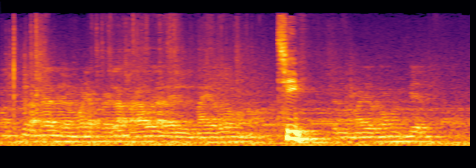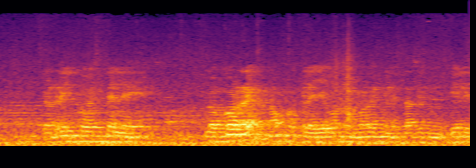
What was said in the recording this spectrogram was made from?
no sé si te la sabes de memoria, pero es la parábola del mayordomo, ¿no? Sí, El mayordomo infiel. El rico este le, lo corre, ¿no? Porque le llega un rumor de que le está haciendo infiel y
